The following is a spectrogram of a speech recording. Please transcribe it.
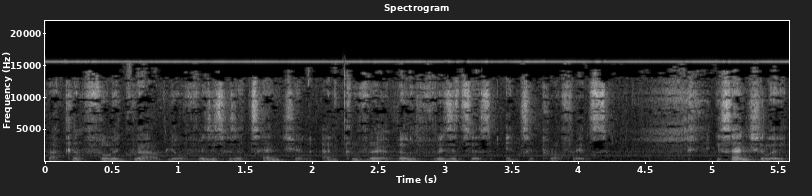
that can fully grab your visitors' attention and convert those visitors into profits. Essentially,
